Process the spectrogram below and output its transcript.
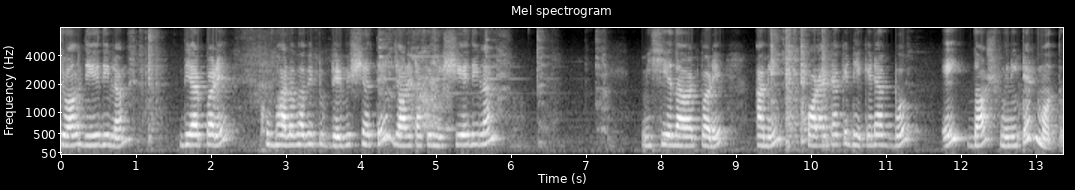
জল দিয়ে দিলাম। দেওয়ার পরে খুব ভালোভাবে একটু গ্রেভির সাথে জলটাকে মিশিয়ে দিলাম। মিশিয়ে দেওয়ার পরে আমি কড়াইটাকে ঢেকে রাখব এই দশ মিনিটের মতো।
